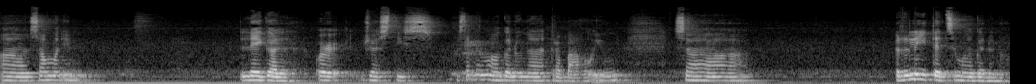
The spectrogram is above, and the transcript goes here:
Uh, someone in legal or justice. Basta may mga ganun na trabaho. Yung sa related sa mga ganun no.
